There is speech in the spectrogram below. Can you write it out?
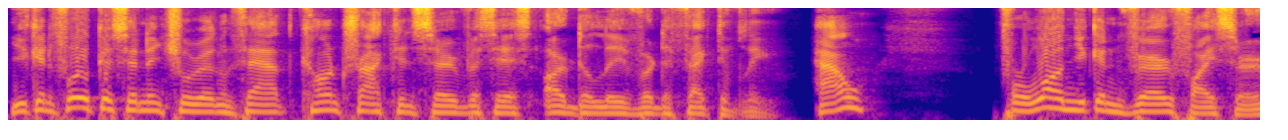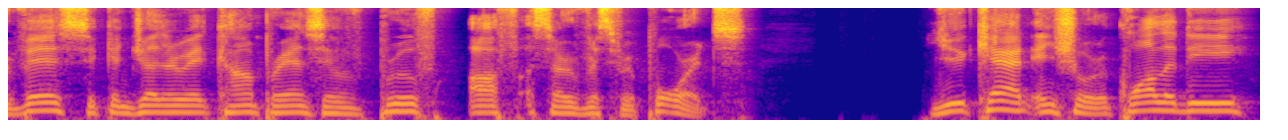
you can focus on ensuring that contracted services are delivered effectively. How? For one, you can verify service, you can generate comprehensive proof of service reports. You can ensure quality,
